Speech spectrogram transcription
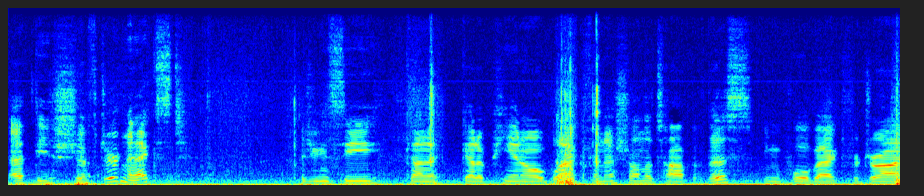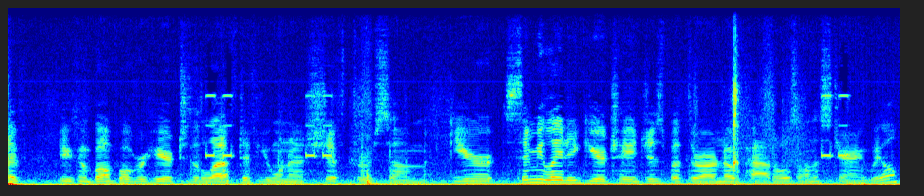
at the shifter next. As you can see, kind of got a piano black finish on the top of this. You can pull back for drive. You can bump over here to the left if you want to shift through some gear, simulated gear changes, but there are no paddles on the steering wheel.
